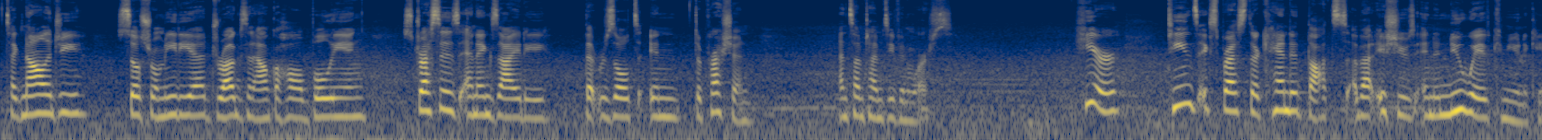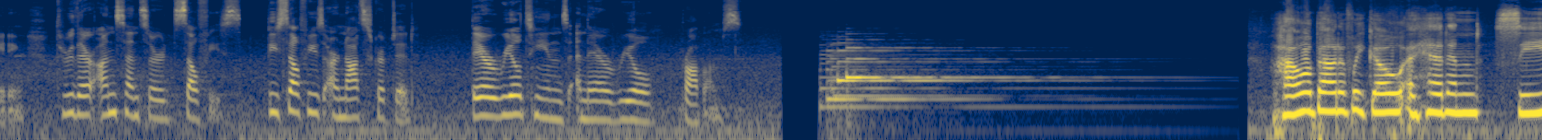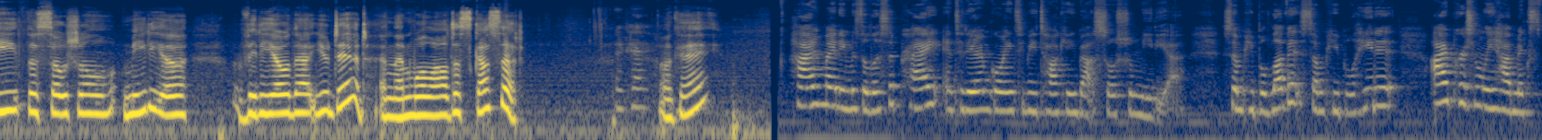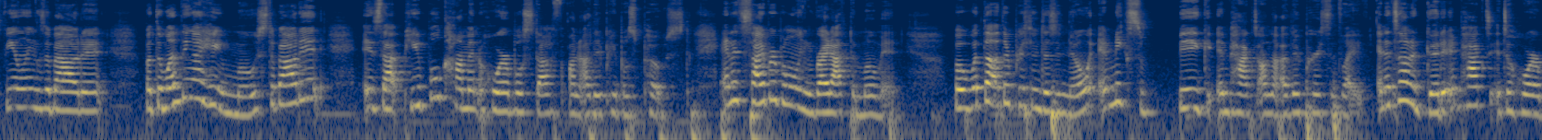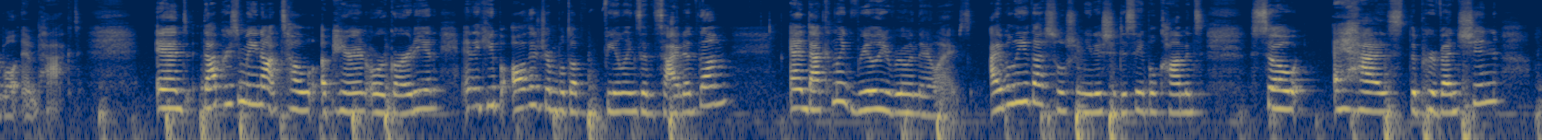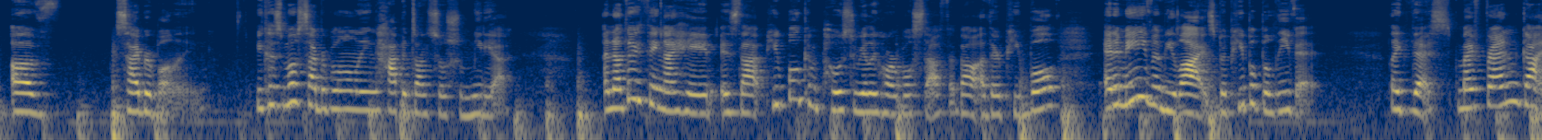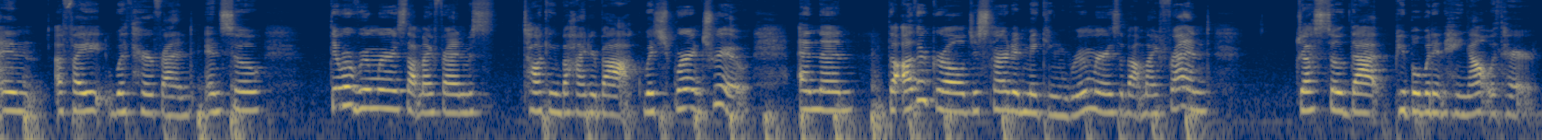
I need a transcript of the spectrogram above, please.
technology, social media, drugs and alcohol, bullying, stresses and anxiety that result in depression, and sometimes even worse. Here, teens express their candid thoughts about issues in a new way of communicating through their uncensored selfies. These selfies are not scripted. They are real teens and they are real problems. How about if we go ahead and see the social media video that you did and then we'll all discuss it, Okay. okay? Hi, my name is Alyssa Pray, and today I'm going to be talking about social media. Some people love it, some people hate it. I personally have mixed feelings about it, but the one thing I hate most about it is that people comment horrible stuff on other people's posts, and it's cyberbullying right at the moment. But what the other person doesn't know, it makes big impact on the other person's life. And it's not a good impact, it's a horrible impact. And that person may not tell a parent or a guardian, and they keep all their jumbled up feelings inside of them, and that can like really ruin their lives. I believe that social media should disable comments so it has the prevention of cyberbullying because most cyberbullying happens on social media. Another thing I hate is that people can post really horrible stuff about other people, and it may even be lies, but people believe it like this. My friend got in a fight with her friend, and so there were rumors that my friend was talking behind her back, which weren't true. And then the other girl just started making rumors about my friend just so that people wouldn't hang out with her.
